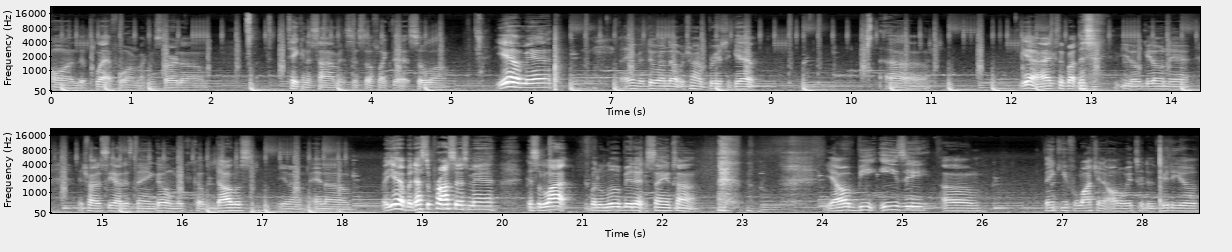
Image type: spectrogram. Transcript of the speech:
on the platform. I can start um, taking assignments and stuff like that. So, um, yeah, man, I ain't been doing nothing. trying to bridge the gap. Uh, yeah, I actually about to, you know, get on there and try to see how this thing go, make a couple dollars, you know, and um, but yeah, but that's the process, man. It's a lot, but a little bit at the same time. Y'all be easy. Um, thank you for watching all the way to this video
